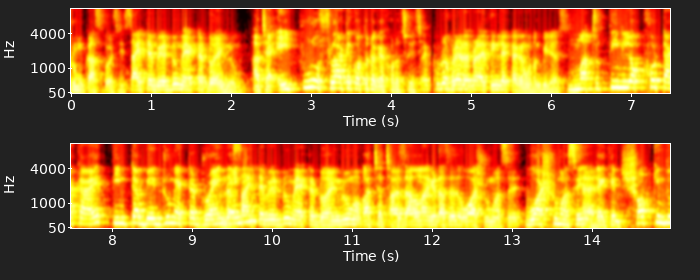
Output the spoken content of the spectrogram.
রুম কাজ করছি চারটা বেডরুম একটা ড্রয়িং রুম আচ্ছা এই পুরো ফ্ল্যাটে কত টাকা খরচ হয়েছে? পুরো ফ্ল্যাটে প্রায় তিন লাখ টাকার মতন বিল আছে। মাত্র তিন লক্ষ টাকায় তিনটা বেডরুম একটা ড্রয়িং ডাইনিং চারটা বেডরুম একটা ড্রয়িং রুম আচ্ছা, আচ্ছা। আর জানলা গেট আছে ওয়াশরুম আছে ওয়াশরুম আছে হ্যাঁ। দেখেন সব কিন্তু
